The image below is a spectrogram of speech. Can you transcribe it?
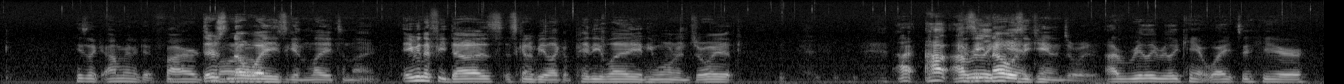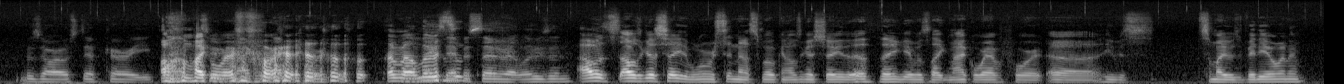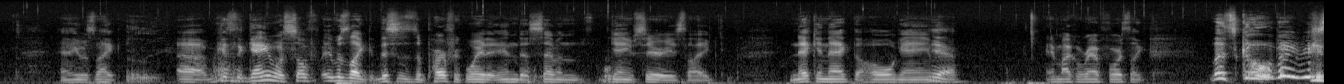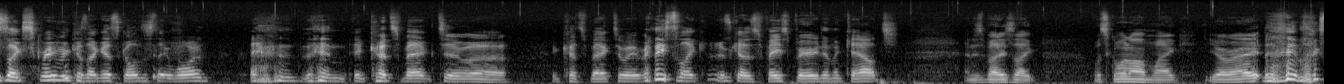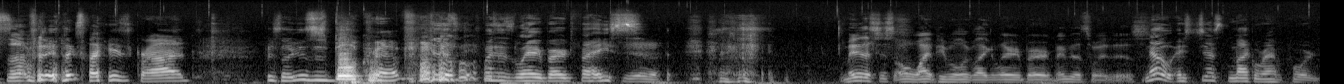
he's like, I'm gonna get fired. There's no way he's getting laid tonight. Even if he does, it's gonna be like a pity lay, and he won't enjoy it I I, I really he knows he can't enjoy it. I really really can't wait to hear Bizarro Steph Curry. Oh, talk Michael to Rapaport Rapaport about on next losing. episode about losing. I was I was gonna show you when we were sitting out smoking. I was gonna show you the thing. It was like Michael Rapaport. Uh, he was somebody was videoing him, and he was like, uh, because the game was so. It was like this is the perfect way to end a seven game series, like neck and neck the whole game. Yeah. And Michael Rapaport's like, "Let's go, baby!" He's like screaming because I guess Golden State won, and then it cuts back to uh, it cuts back to him, and he's like, he's got his face buried in the couch, and his buddy's like, "What's going on, Mike? You all right?" And he looks up, and he looks like he's crying. He's like, "This is bull crap." With his Larry Bird face. yeah. Maybe that's just all white people look like Larry Bird. Maybe that's what it is. No, it's just Michael Rapaport.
